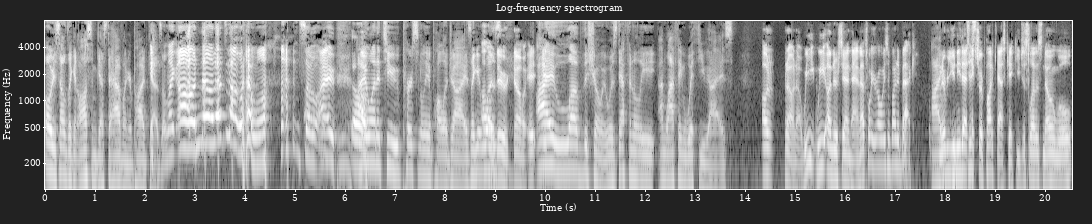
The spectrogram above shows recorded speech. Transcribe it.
"Oh, he sounds like an awesome guest to have on your podcast." I'm like, "Oh no, that's not what I want." so I I wanted to personally apologize. Like it oh, was dude, no. It, it- I love the show. It was definitely I'm laughing with you guys. oh no, no. We we understand that, and that's why you're always invited back. I Whenever you need that just- extra podcast kick, you just let us know, and we'll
